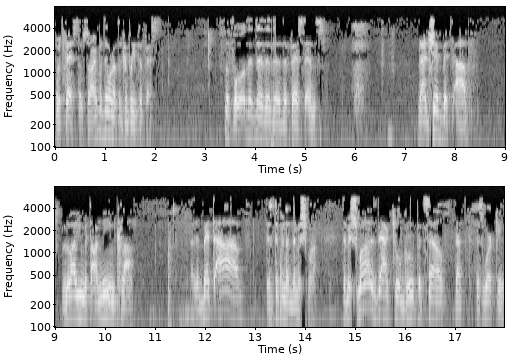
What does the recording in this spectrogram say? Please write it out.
they would fast, I'm sorry, but they wouldn't have to complete the fast. Before the, the, the, the, the fast ends. ואנשי בית אב לא היו מתענים כלל. The Bet Av is different than the Mishmar. The Mishmar is the actual group itself that is working.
